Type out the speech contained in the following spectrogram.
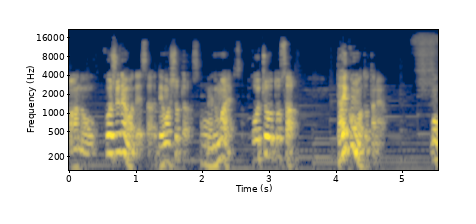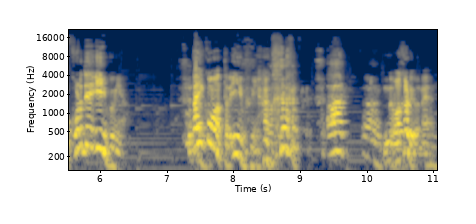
あの、公衆電話でさ、電話しとったらさ、うん目の前でさ、包丁とさ、大根持っとったのよ。もうこれでいい分や。大根あったらいい分や。あ、うん。わかるよね。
